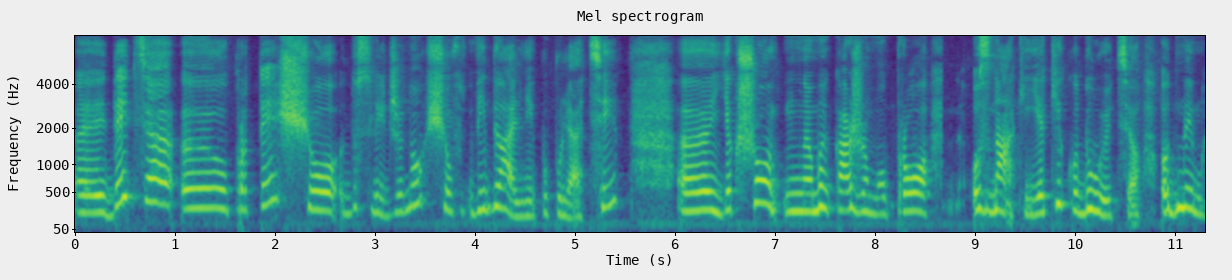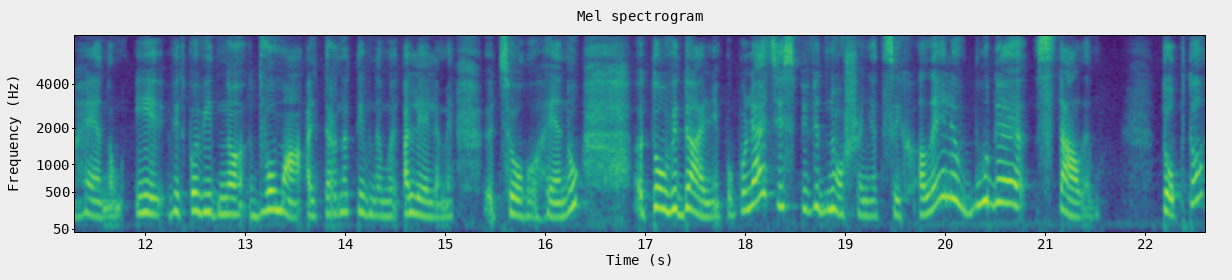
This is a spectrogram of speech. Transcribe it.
Е, Йдеться е, про те, що досліджено, що в ідеальній популяції, е, якщо ми кажемо про ознаки, які кодуються одним геном і відповідно двома альтернативними алелями цього гену, то в ідеальній популяції співвідношення цих алелів буде сталим. Тобто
